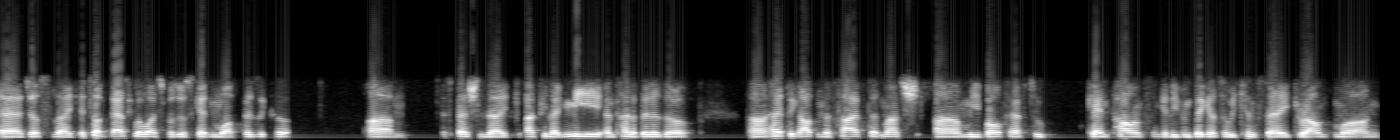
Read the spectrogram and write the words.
uh, just like it's not basketball wise, but just getting more physical. Um, especially like I feel like me and Tyler Bilodeau uh, helping out in the five that much. Um, we both have to gain pounds and get even bigger, so we can stay ground more on,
